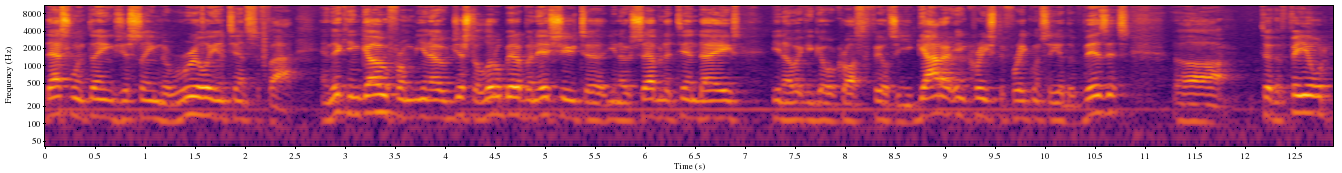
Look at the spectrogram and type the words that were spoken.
that's when things just seem to really intensify. And they can go from, you know, just a little bit of an issue to, you know, seven to 10 days you know, it can go across the field. So you got to increase the frequency of the visits uh, to the field.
